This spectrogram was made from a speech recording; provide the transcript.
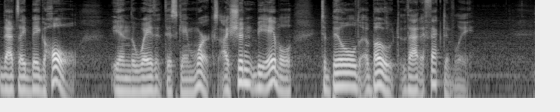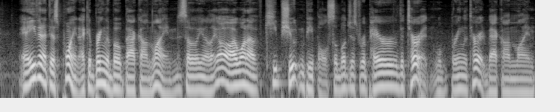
that's a big hole in the way that this game works. I shouldn't be able to build a boat that effectively. And even at this point, I could bring the boat back online. So, you know, like, oh, I want to keep shooting people. So we'll just repair the turret. We'll bring the turret back online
